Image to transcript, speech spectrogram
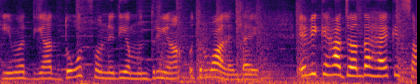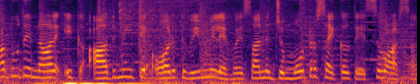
ਕੀਮਤ ਦੀਆਂ ਦੋ ਸੋਨੇ ਦੀਆਂ ਮੁੰਦਰੀਆਂ ਉਤਰਵਾ ਲੈਂਦਾ ਹੈ। ਇਹ ਵੀ ਕਿਹਾ ਜਾਂਦਾ ਹੈ ਕਿ ਸਾਧੂ ਦੇ ਨਾਲ ਇੱਕ ਆਦਮੀ ਤੇ ਔਰਤ ਵੀ ਮਿਲੇ ਹੋਏ ਸਨ ਜੋ ਮੋਟਰਸਾਈਕਲ ਤੇ ਸਵਾਰ ਸਨ।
